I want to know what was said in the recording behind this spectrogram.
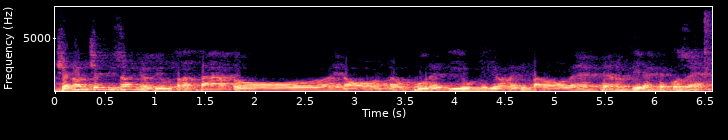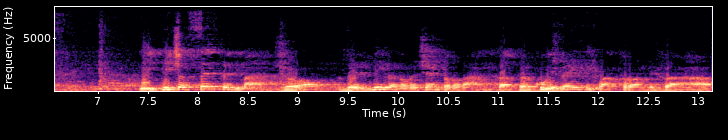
cioè non c'è bisogno di un trattato enorme oppure di un milione di parole per dire che cos'è. Il 17 di maggio del 1990, per cui 24 anni fa,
